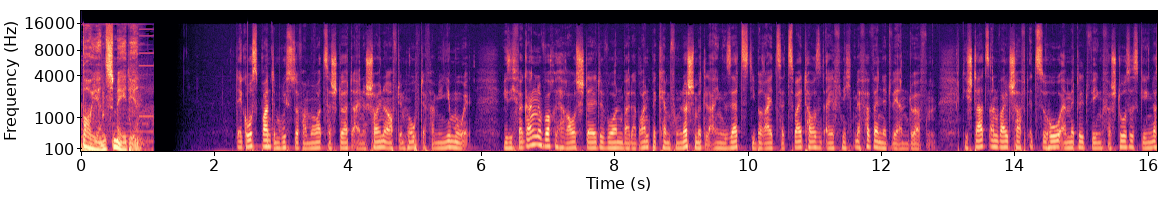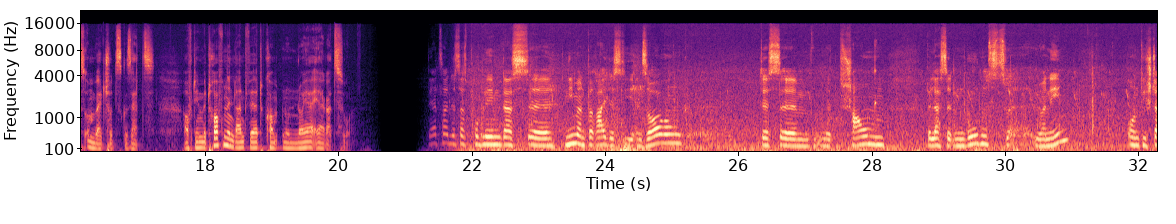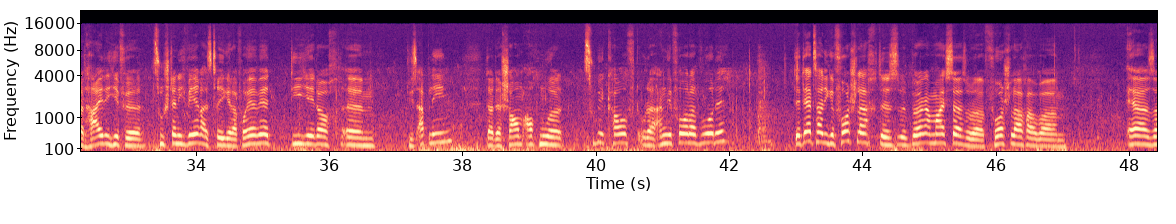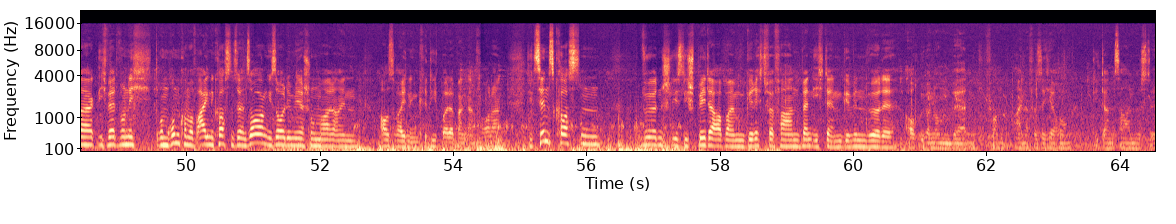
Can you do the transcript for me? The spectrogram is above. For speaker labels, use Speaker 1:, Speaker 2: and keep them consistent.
Speaker 1: Boyens Medien.
Speaker 2: Der Großbrand im Rüstorfer Moor zerstörte eine Scheune auf dem Hof der Familie Mohl. Wie sich vergangene Woche herausstellte, wurden bei der Brandbekämpfung Löschmittel eingesetzt, die bereits seit 2011 nicht mehr verwendet werden dürfen. Die Staatsanwaltschaft Itzehoe ermittelt wegen Verstoßes gegen das Umweltschutzgesetz. Auf den betroffenen Landwirt kommt nun neuer Ärger zu.
Speaker 3: Derzeit ist das Problem, dass äh, niemand bereit ist, die Entsorgung des ähm, mit Schaum belasteten Bodens zu übernehmen und die Stadt Heide hierfür zuständig wäre als Träger der Feuerwehr, die jedoch ähm, dies ablehnen, da der Schaum auch nur zugekauft oder angefordert wurde. Der derzeitige Vorschlag des Bürgermeisters oder Vorschlag, aber er sagt, ich werde wohl nicht drum rumkommen, auf eigene Kosten zu entsorgen. Ich sollte mir schon mal einen ausreichenden Kredit bei der Bank anfordern. Die Zinskosten würden schließlich später auch beim Gerichtsverfahren, wenn ich denn gewinnen würde, auch übernommen werden von einer Versicherung, die dann zahlen müsste.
